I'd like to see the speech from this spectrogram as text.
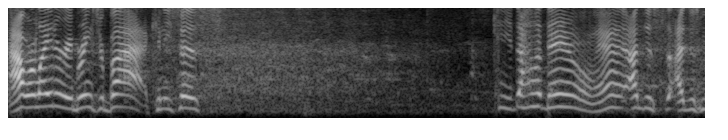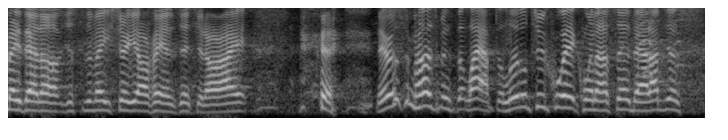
Hour later, he brings her back, and he says, can you dial it down? I just, I just made that up just to make sure y'all are paying attention, all right? there were some husbands that laughed a little too quick when I said that. I'm just,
